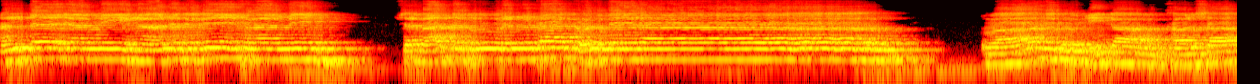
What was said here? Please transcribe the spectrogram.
ਅੰਦਰ ਜਾਮੀ ਨਾਨਕ ਕੇ ਸੁਆਮੀ ਸਰਬੱਤ ਪੂਰਨ ਕਾ ਗੁਰ ਮੇਰਾ। ਵਾਹਿਗੁਰੂ ਜੀ ਕਾ ਖਾਲਸਾ।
